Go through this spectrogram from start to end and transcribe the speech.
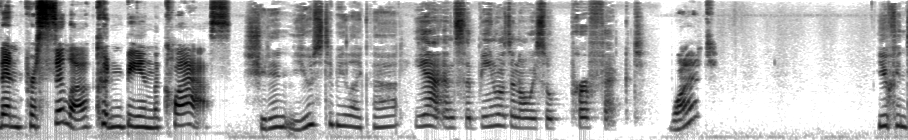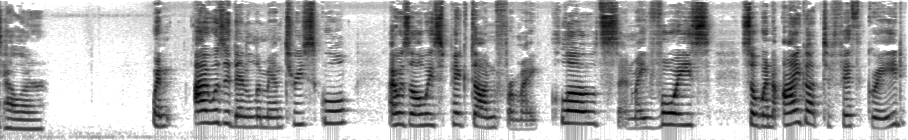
Then Priscilla couldn't be in the class. She didn't used to be like that. Yeah, and Sabine wasn't always so perfect. What? You can tell her. When I was in elementary school, I was always picked on for my clothes and my voice. So when I got to fifth grade,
